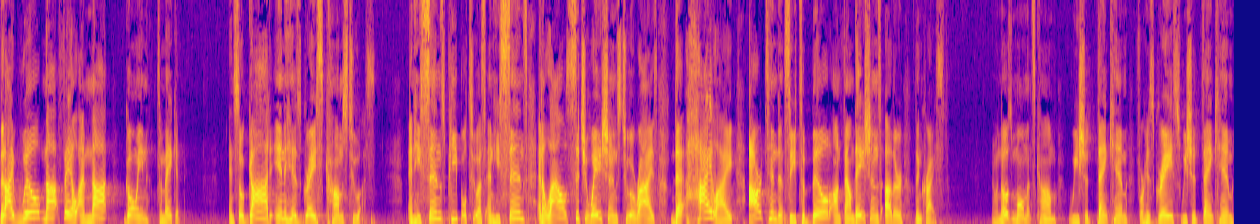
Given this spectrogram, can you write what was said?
that I will not fail, I'm not going to make it. And so God, in His grace, comes to us. And He sends people to us. And He sends and allows situations to arise that highlight our tendency to build on foundations other than Christ. And when those moments come, we should thank Him for His grace. We should thank Him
